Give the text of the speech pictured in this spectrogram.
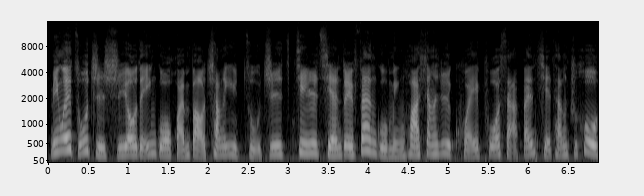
名为“阻止石油”的英国环保倡议组织，近日前对梵谷名画向日葵泼洒番茄汤之后，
